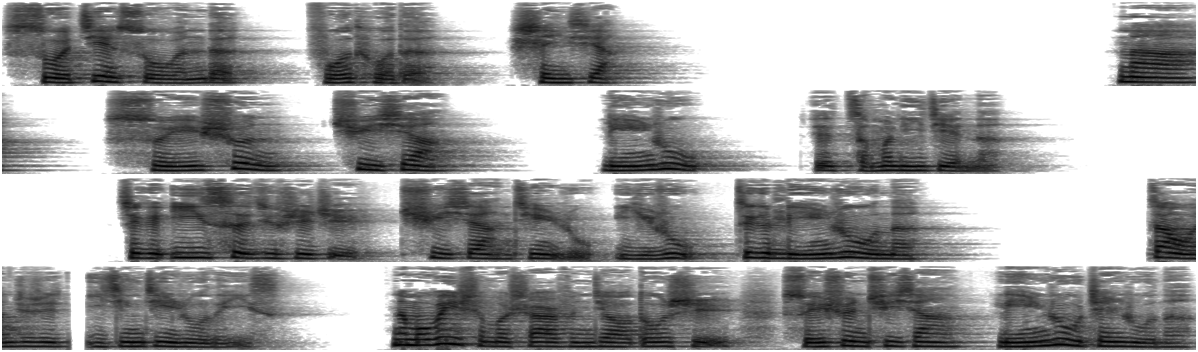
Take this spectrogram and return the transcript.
所见所闻的佛陀的身相。那随顺去向，临入，这，怎么理解呢？这个依次就是指去向进入已入，这个临入呢，藏文就是已经进入的意思。那么为什么十二分教都是随顺去向临入真如呢？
